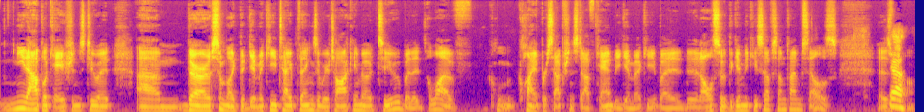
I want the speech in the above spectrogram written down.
neat applications to it um, there are some like the gimmicky type things that we are talking about too but it's a lot of client perception stuff can be gimmicky but it also the gimmicky stuff sometimes sells as yeah. well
